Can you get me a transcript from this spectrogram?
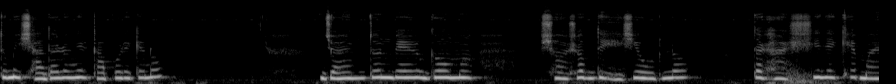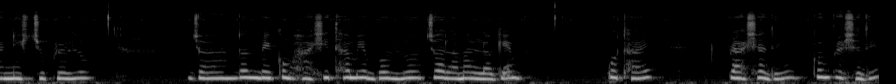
তুমি সাদা রঙের কাপড়ে কেন? জয়ন্তন বেগম সশব্দে হেসে উঠল, তার হাসি দেখে মায়া নিশ্চুপ রইল। জয়ন্তন বেগম হাসি থামিয়ে বলল, চল আমার লগে। কোথায়? প্রাসাদে। কোন প্রাসাদে?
